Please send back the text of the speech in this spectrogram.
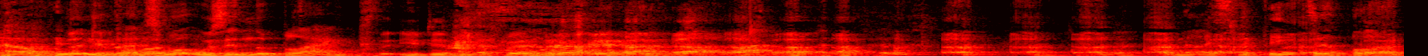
How many That of the depends what was in the blank that you didn't fill. Nicely picked up on. I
